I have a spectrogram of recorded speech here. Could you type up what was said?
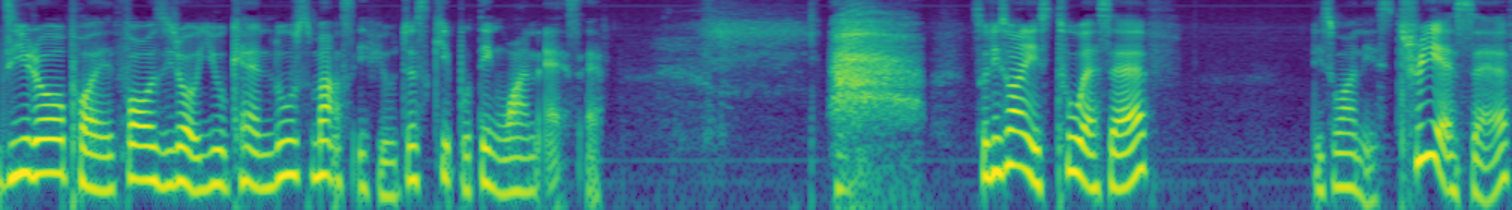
0.40. You can lose marks if you just keep putting 1 SF. so this one is 2SF. This one is 3SF.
